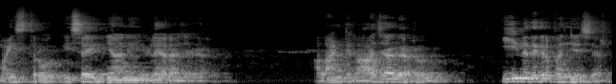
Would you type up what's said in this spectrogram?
మైస్త్రో ఇసై జ్ఞాని ఇళయరాజా గారు. అలాంటి రాజా గారు ఈయన దగ్గర పనిచేశారు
